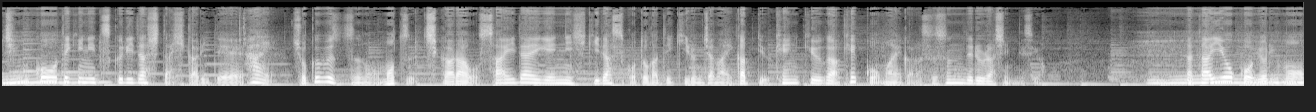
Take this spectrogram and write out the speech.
人工的に作り出した光ではい。植物の持つ力を最大限に引き出すことができるんじゃないかっていう研究が結構前から進んでるらしいんですよ。太陽光よりも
